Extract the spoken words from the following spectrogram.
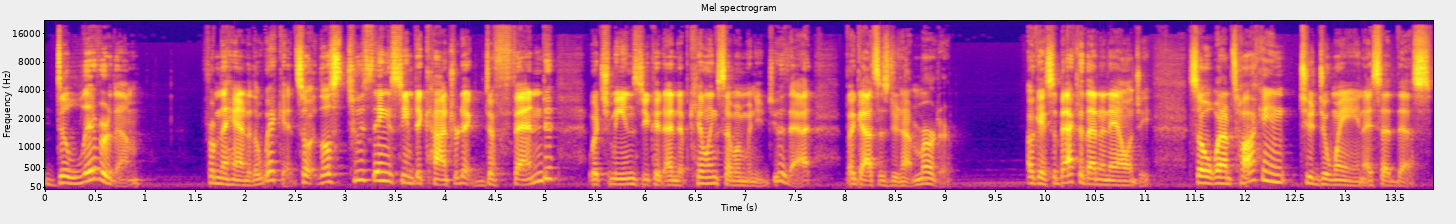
deliver them from the hand of the wicked. So those two things seem to contradict. Defend, which means you could end up killing someone when you do that, but God says do not murder. Okay, so back to that analogy. So when I'm talking to Dwayne, I said this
